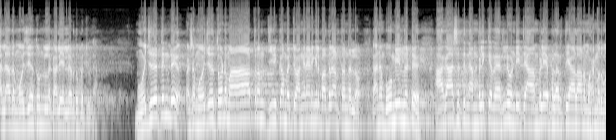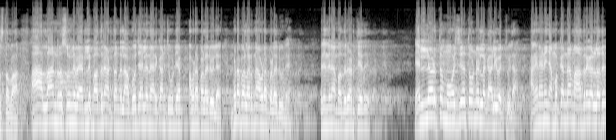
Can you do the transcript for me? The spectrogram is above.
അല്ലാതെ മോചിതത്തുകൊണ്ടുള്ള കളി എല്ലായിടത്തും പറ്റൂല. മോചിതത്തിന്റെ പക്ഷെ മോചിതത്തോട് മാത്രം ജീവിക്കാൻ പറ്റും. അങ്ങനെയാണെങ്കിൽ ഭദ്ര നടത്തണ്ടല്ലോ. കാരണം ഭൂമിയിൽ നിന്നിട്ട് ആകാശത്തിന്റെ അമ്പിളിക്ക് വിരൽ കൊണ്ടിട്ട് അമ്പിളിയെ പിളർത്തിയ ആളാണ് മുഹമ്മദ് മുസ്തഫ. ആ അള്ളാൻ റസൂലിന്റെ വിരൽ ഭദ്ര നടത്തണ്ടല്ലോ. അബൂജാലെ നേരെ കാണിച്ചു ചൂടിയ അവിടെ പിളരൂലേ? ഇവിടെ പിളർന്ന അവിടെ പിളരൂലേ? പിന്നെ എന്തിനാ ഭദ്ര നടത്തിയത്? എല്ലായിടത്തും മോചിതത്തോണ്ടുള്ള കളി പറ്റൂല. അങ്ങനെയാണെങ്കിൽ നമുക്ക് എന്താ മാതൃക ഉള്ളത്?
